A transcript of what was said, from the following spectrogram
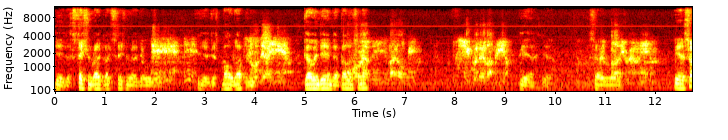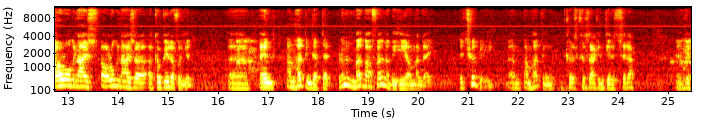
Yeah, the station road, like station road, they all, Yeah, yeah, yeah. yeah, just bowled up and Still down here. go in there and they balance them up. there, you know, I mean, it's cheaper than up here. Yeah, yeah. So, uh, yeah, so I'll organise, I'll organise a, a computer for you. Uh, and I'm hoping that that mobile phone will be here on Monday. It should be. Um, I'm hoping because I can get it set up and get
